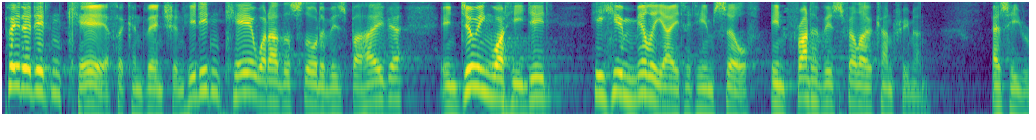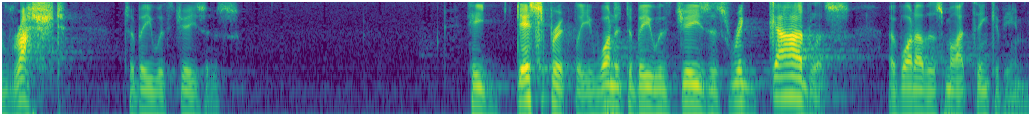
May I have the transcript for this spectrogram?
Peter didn't care for convention. He didn't care what others thought of his behaviour. In doing what he did, he humiliated himself in front of his fellow countrymen as he rushed to be with Jesus. He desperately wanted to be with Jesus, regardless of what others might think of him.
